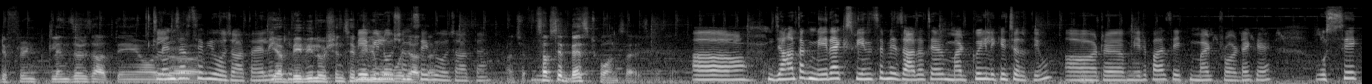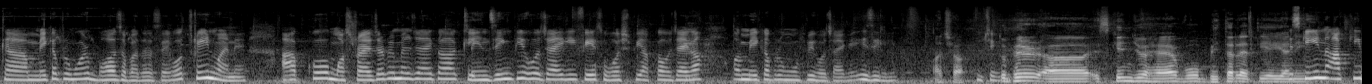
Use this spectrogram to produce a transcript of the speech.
डिफरेंट क्लेंजर्स आते हैं और क्लेंजर से भी हो जाता है या बेबी लोशन से भी बेबी लोशन से? भी हो। जाता है। अच्छा सबसे बेस्ट कौन सा है इसमें? जहाँ तक मेरा एक्सपीरियंस है, मैं ज़्यादातर मर्ड को ही लेके चलती हूँ और मेरे पास एक मर्ड प्रोडक्ट है। उससे मेकअप रिमूवर बहुत ज़बरदस्त है। वो थ्री इन वन है। आपको मॉइस्चराइज़र भी मिल जाएगा क्लेंजिंग भी हो जाएगी फेस वॉश भी आपका हो जाएगा और मेकअप रिमूव भी हो जाएगा इजीली अच्छा। तो फिर स्किन जो है वो बेहतर रहती है यानी स्किन आपकी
